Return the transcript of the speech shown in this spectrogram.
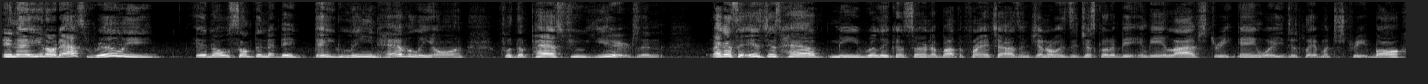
and uh, you know that's really you know something that they they leaned heavily on for the past few years. And like I said, it's just have me really concerned about the franchise in general. Is it just going to be an NBA live street game where you just play a bunch of street ball?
